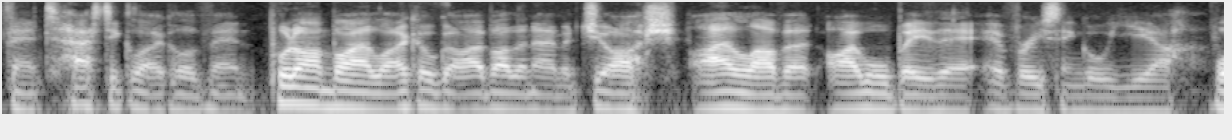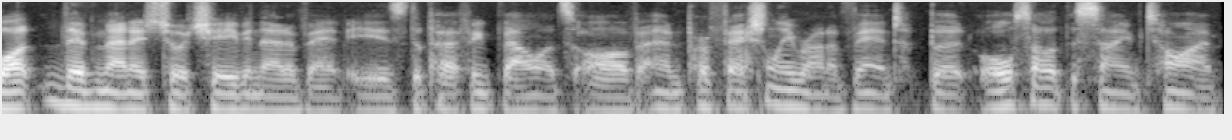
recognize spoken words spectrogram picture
fantastic local event put on by a local guy by the name of Josh. I love it. I will be there every single year. What they've managed to achieve in that event is the perfect balance of an professionally run event, but also at the same time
